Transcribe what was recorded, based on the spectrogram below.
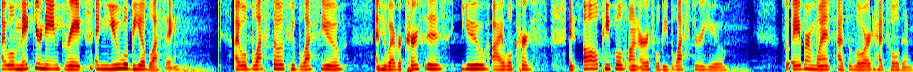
I will make your name great, and you will be a blessing. I will bless those who bless you, and whoever curses you, I will curse. And all peoples on earth will be blessed through you. So Abram went as the Lord had told him.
